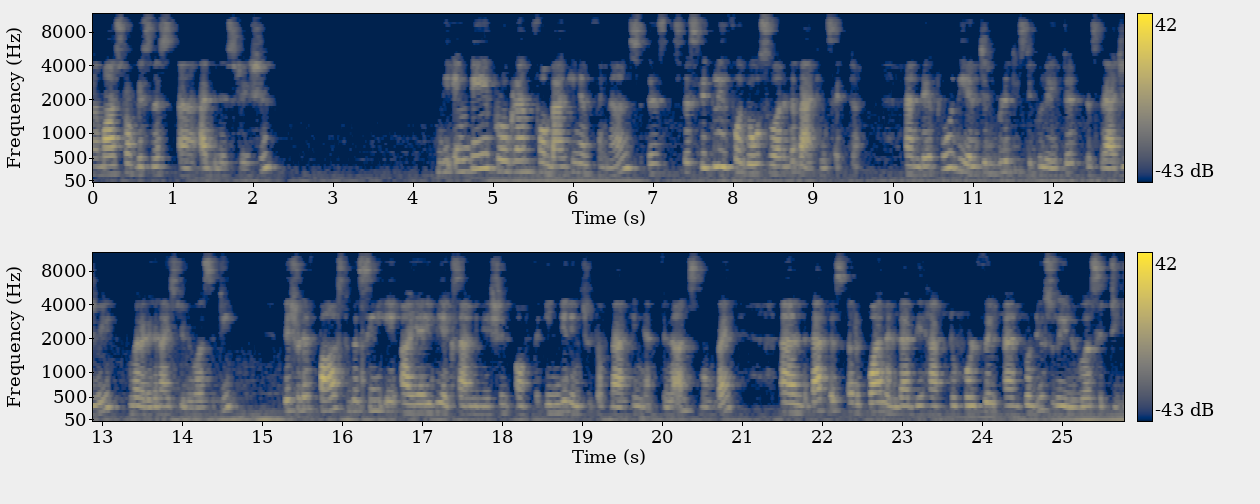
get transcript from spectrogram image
uh, Master of Business uh, Administration. The MBA program for banking and finance is specifically for those who are in the banking sector. And therefore, the eligibility stipulated is graduate from a recognized university. They should have passed the CAIIB examination of the Indian Institute of Banking and Finance, Mumbai. And that is a requirement that they have to fulfill and produce to the university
